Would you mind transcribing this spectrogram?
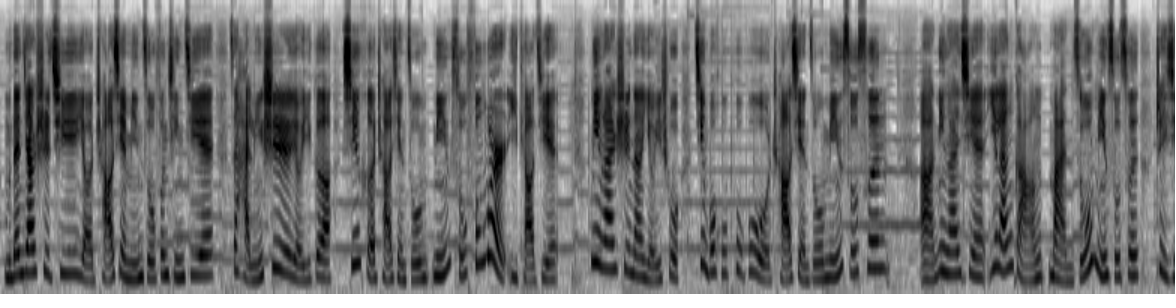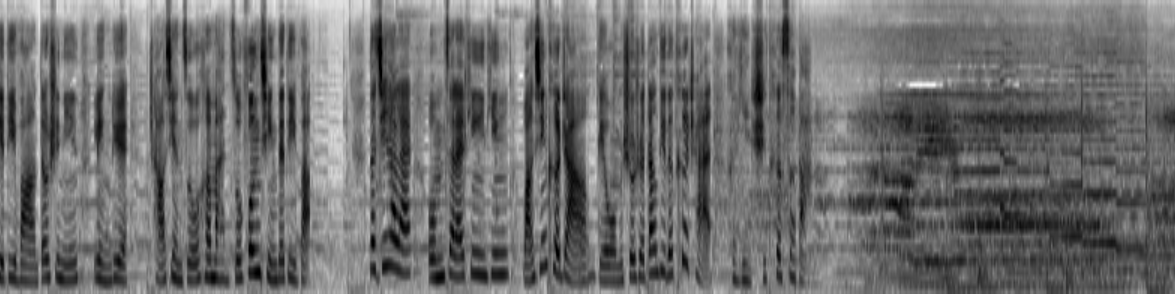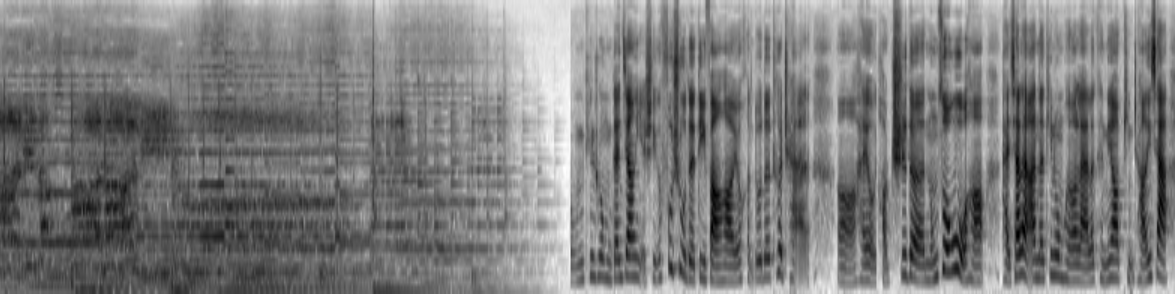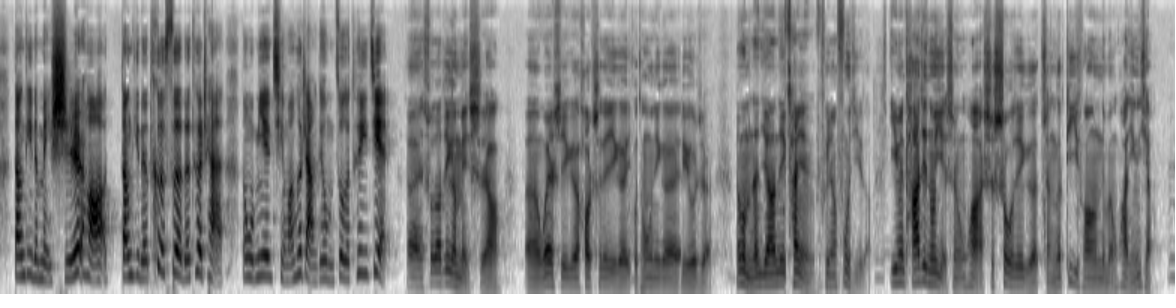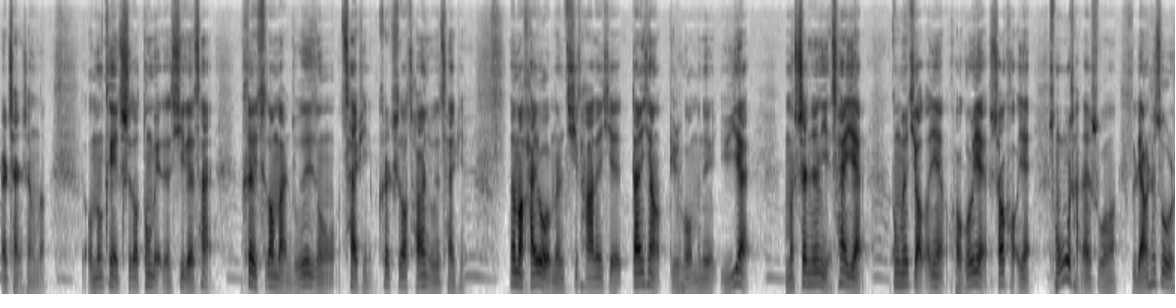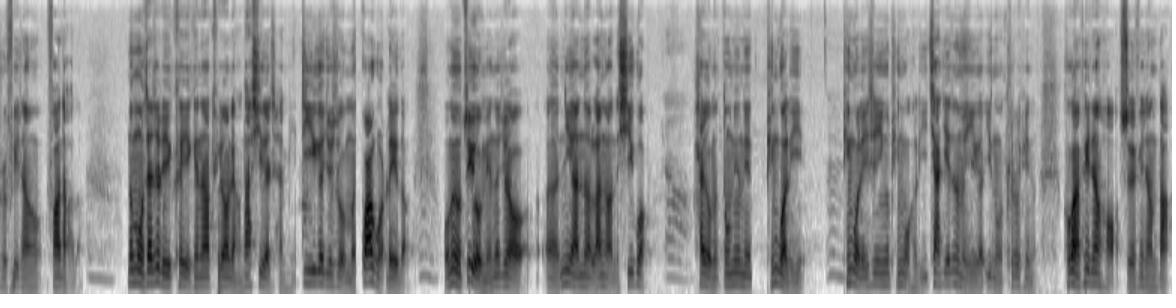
牡丹江市区有朝鲜民族风情街，在海林市有一个新和朝鲜族民俗风味儿一条街，宁安市呢有一处镜泊湖瀑布朝鲜族民俗村，啊，宁安县依兰港满族民俗村，这些地方都是您领略朝鲜族和满族风情的地方。那接下来我们再来听一听王新科长给我们说说当地的特产和饮食特色吧。听说牡丹江也是一个富庶的地方哈，有很多的特产，嗯、还有好吃的农作物哈。海峡两岸的听众朋友来了，肯定要品尝一下当地的美食哈，当地的特色的特产。那我们也请王科长给我们做个推荐。呃，说到这个美食啊，呃，我也是一个好吃的一个普通的一个旅游者。那么牡丹江的餐饮非常富集的，因为它这种饮食文化是受这个整个地方的文化影响而产生的。我们可以吃到东北的系列菜，可以吃到满族的这种菜品，可以吃到朝鲜族的菜品。那么还有我们其他的一些单项，比如说我们的鱼宴，我们山珍野菜宴，东北饺子宴、火锅宴、烧烤宴。从物产来说嘛，粮食作物是非常发达的。那么我在这里可以跟大家推销两大系列产品，第一个就是我们瓜果类的，我们有最有名的叫呃宁安的蓝港的西瓜，还有我们东定的苹果梨。苹果梨是一个苹果和梨嫁接的这么一个一种特殊品种，口感非常好，水分非常大。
